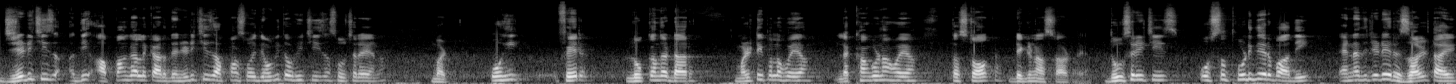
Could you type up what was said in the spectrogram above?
ਜਿਹੜੀ ਚੀਜ਼ ਦੀ ਆਪਾਂ ਗੱਲ ਕਰਦੇ ਹਾਂ, ਜਿਹੜੀ ਚੀਜ਼ ਆਪਾਂ ਸੋਚਦੇ ਹਾਂ, ਉਹ ਵੀ ਤਾਂ ਉਹੀ ਚੀਜ਼ਾਂ ਸੋਚ ਰਹੇ ਆ ਨਾ। ਬਟ ਉਹੀ ਫਿਰ ਲੋਕਾਂ ਦਾ ਡਰ ਮਲਟੀਪਲ ਹੋਇਆ ਲੱਖਾਂ ਗੁਣਾ ਹੋਇਆ ਤਾਂ ਸਟਾਕ ਡਿੱਗਣਾ ਸਟਾਰਟ ਹੋਇਆ। ਦੂਸਰੀ ਚੀਜ਼ ਉਸ ਤੋਂ ਥੋੜੀ ਦੇਰ ਬਾਅਦ ਹੀ ਇਹਨਾਂ ਦੇ ਜਿਹੜੇ ਰਿਜ਼ਲਟ ਆਏ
